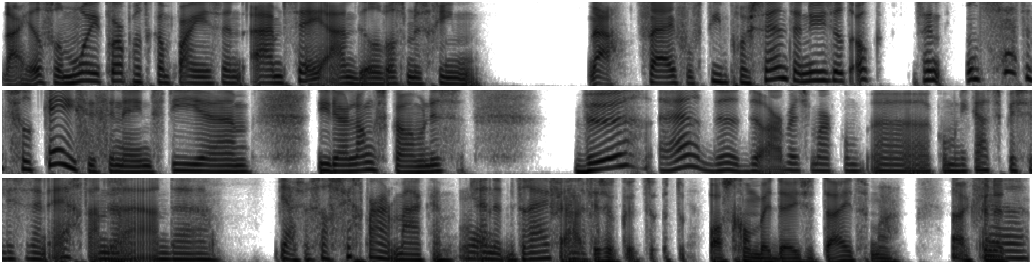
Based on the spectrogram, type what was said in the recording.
nou, heel veel mooie corporate campagnes. En AMC-aandeel was misschien nou, 5 of 10 procent. En nu is dat ook. Er zijn ontzettend veel cases ineens die, ehm, die daar langskomen. Dus we, hè, de, de arbeidsmarktcommunicatiespecialisten, zijn echt aan, Ja. de, aan de. Ja, zichzelf zichtbaar maken. Ja. En het bedrijf. Ja, en de- het, is ook, het, het past gewoon bij deze tijd. Maar nou, ik vind het, Eh,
